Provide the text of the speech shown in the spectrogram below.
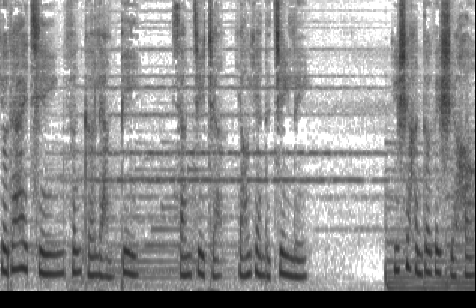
有的爱情分隔两地，相距着遥远的距离。于是很多个时候，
